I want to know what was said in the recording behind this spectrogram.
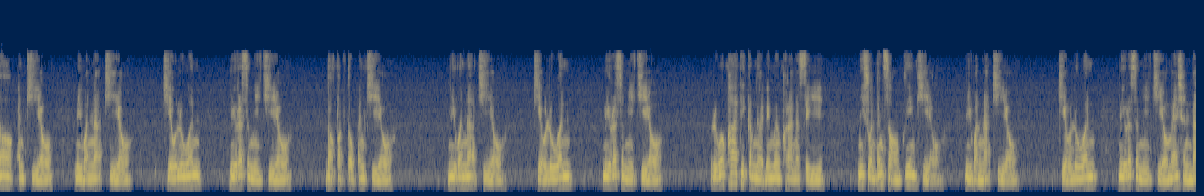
นอกอันเขียว มีวันณะเขียว เขียวล้วน มีรัศมีเขียว ดอกผักตบอันเขียว มีวันณะเขียว เขียวล้วน มีรัศมีเขียว หรือว่าผ้าที่กำเนิดในเมืองพราณสี มีส่วนทั้งสองเกลี้ยงเขียว มีวันณะเขียว เขียวล้วน มีรัศมีเขียวแม้ฉันใด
